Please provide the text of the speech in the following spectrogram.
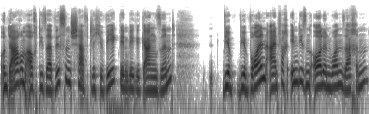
Und darum auch dieser wissenschaftliche Weg, den wir gegangen sind. Wir, wir wollen einfach in diesen All-in-One-Sachen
